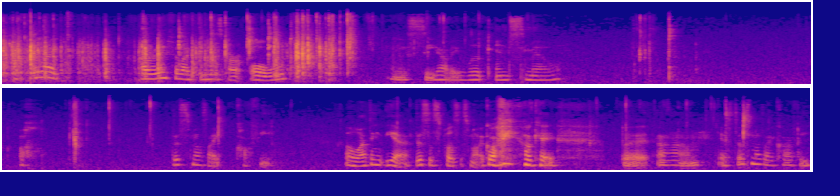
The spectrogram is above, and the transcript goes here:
I feel like, I really feel like these are old. Let me see how they look and smell. Oh, this smells like coffee. Oh, I think, yeah, this is supposed to smell like coffee. okay. But um, it still smells like coffee.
